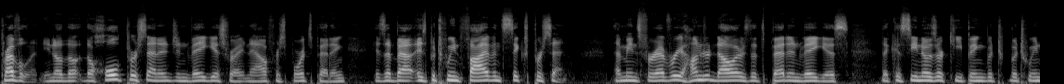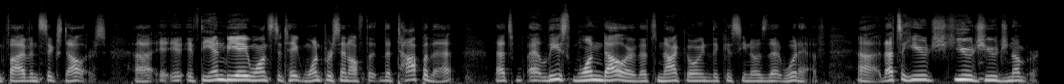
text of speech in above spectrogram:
prevalent. You know, the, the whole percentage in Vegas right now for sports betting is about is between 5 and 6%. That means for every $100 that's bet in Vegas, the casinos are keeping bet- between 5 and $6. Uh, if the NBA wants to take 1% off the, the top of that, that's at least $1 that's not going to the casinos that would have. Uh, that's a huge, huge, huge number.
